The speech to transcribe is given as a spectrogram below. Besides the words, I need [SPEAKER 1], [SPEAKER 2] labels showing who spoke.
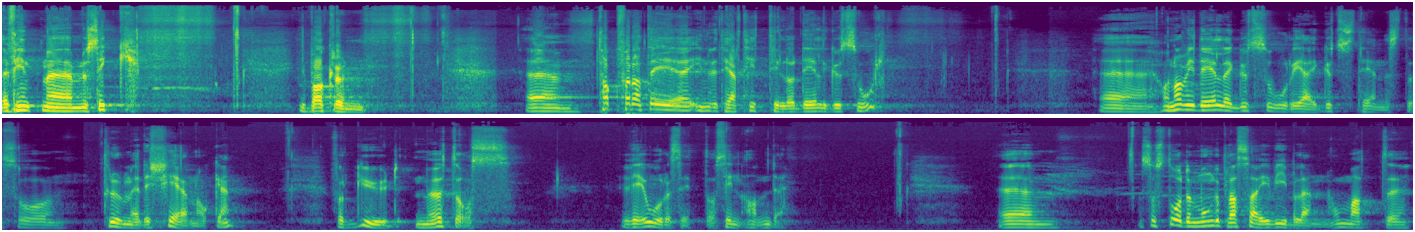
[SPEAKER 1] Det er fint med musikk i bakgrunnen. Eh, takk for at jeg er invitert hit til å dele Guds ord. Eh, og når vi deler Guds ord i ei gudstjeneste, så tror vi det skjer noe. For Gud møter oss ved ordet sitt og sin ande. Eh, så står det mange plasser i Bibelen om at eh,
